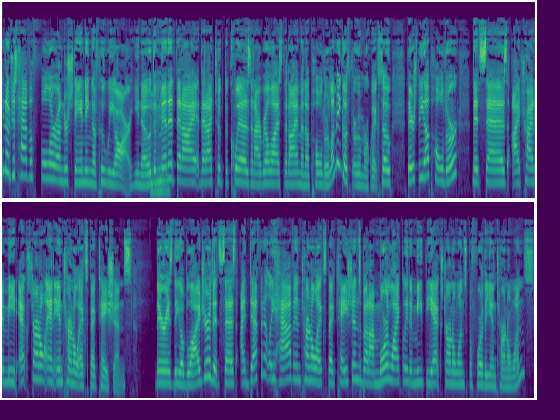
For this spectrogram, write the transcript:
you know just have a fuller understanding of who we are you know the mm-hmm. minute that i that i took the quiz and i realized that i'm an upholder let me go through them real quick so there's the upholder that says i try to meet external and internal expectations there is the obliger that says, I definitely have internal expectations, but I'm more likely to meet the external ones before the internal ones.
